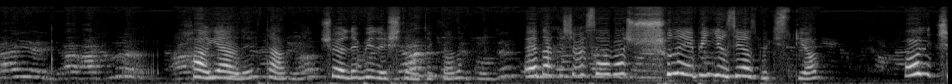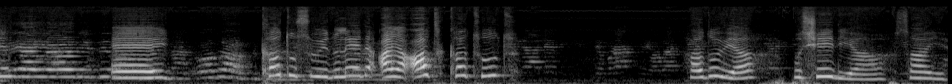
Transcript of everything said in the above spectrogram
hayır. Aklı. Ha geldi. Tamam. Şöyle birleştirelim tekrardan. Evet arkadaşlar mesela ben şuraya bir yazı yazmak istiyorum. Onun için haklı. Katus muydu neydi? Aynen alt Katut. Hadur ya. Bu şeydi ya. Sahi.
